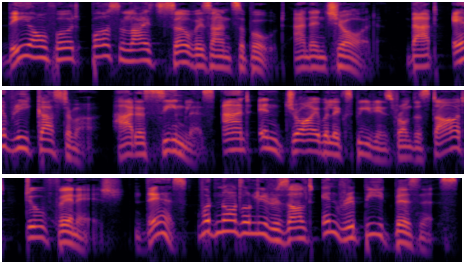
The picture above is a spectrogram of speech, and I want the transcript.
They offered personalized service and support and ensured that every customer had a seamless and enjoyable experience from the start to finish. This would not only result in repeat business,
